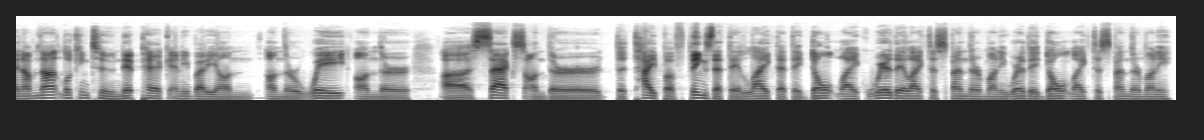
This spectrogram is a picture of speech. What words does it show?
and I'm not looking to nitpick anybody on on their weight, on their uh, sex, on their the type of things that they like, that they don't like, where they like to spend their money, where they don't like to spend their money.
